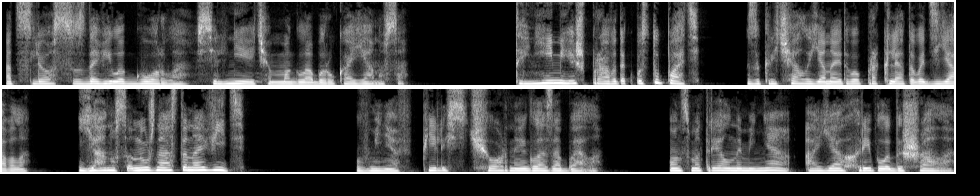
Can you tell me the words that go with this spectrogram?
От слез сдавило горло сильнее, чем могла бы рука Януса. «Ты не имеешь права так поступать!» — закричала я на этого проклятого дьявола. «Януса нужно остановить!» В меня впились черные глаза Белла. Он смотрел на меня, а я хрипло дышала.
